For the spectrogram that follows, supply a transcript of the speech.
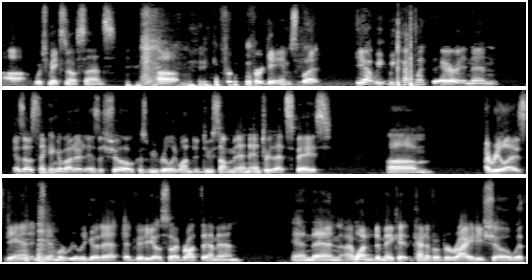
uh, which makes no sense um, for, for games. But yeah, we, we kind of went there. And then as I was thinking about it as a show, because we really wanted to do something and enter that space, um, I realized Dan and Tim were really good at, at video. So I brought them in. And then I wanted to make it kind of a variety show with,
